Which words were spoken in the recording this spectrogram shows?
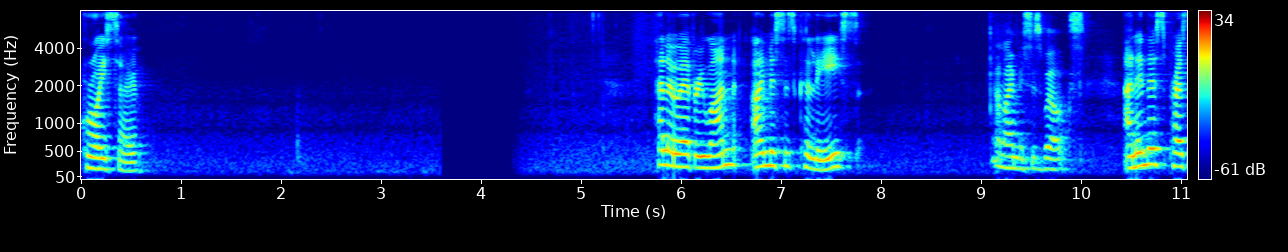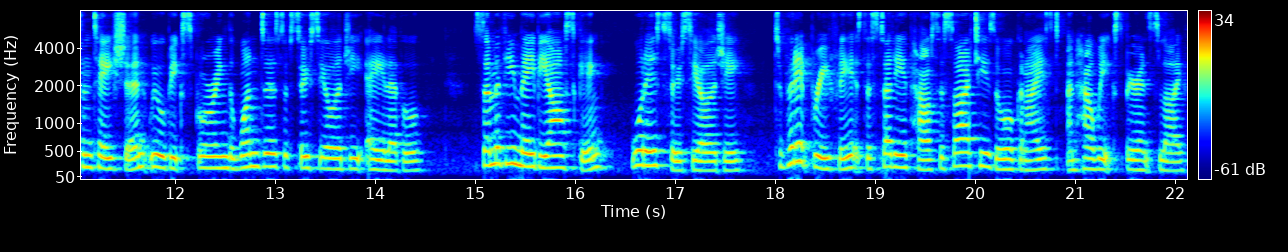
Croeso. Hello everyone, I'm Mrs. Khalees. And I'm Mrs. Wilkes. And in this presentation, we will be exploring the wonders of Sociology A-Level. Some of you may be asking, what is sociology? To put it briefly, it's the study of how society is organised and how we experience life.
